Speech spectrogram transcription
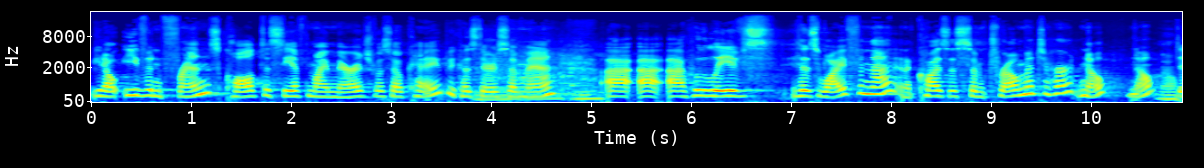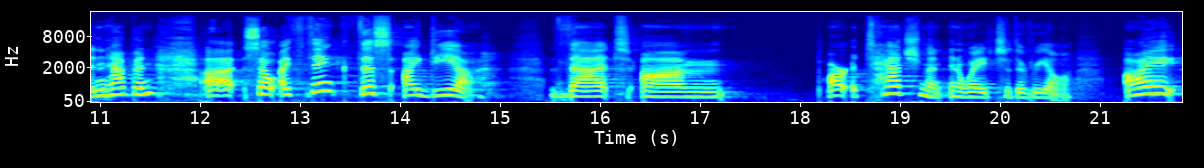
you know, even friends called to see if my marriage was okay because there's a man uh, uh, uh, who leaves his wife in that and it causes some trauma to her. Nope, nope, didn't happen. Uh, so I think this idea that um, our attachment, in a way, to the real, I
